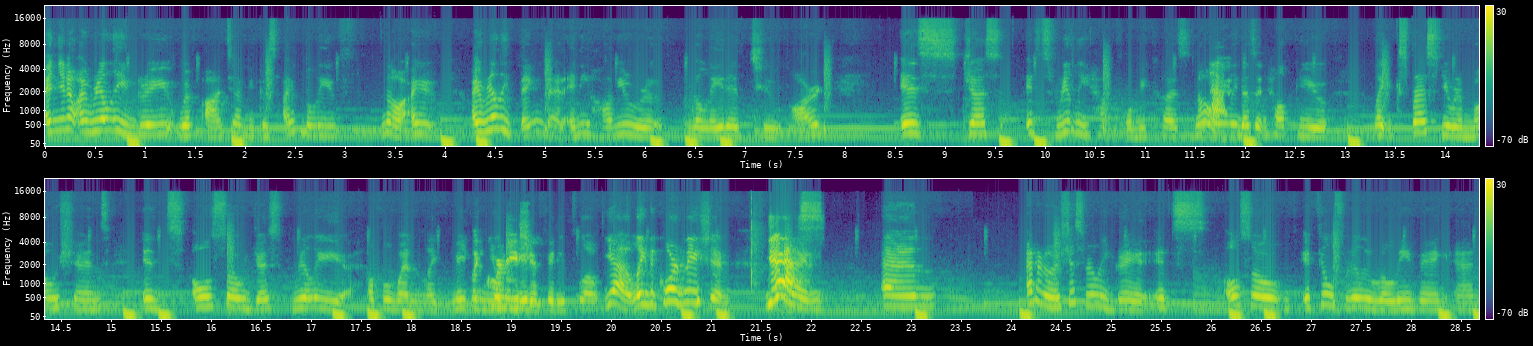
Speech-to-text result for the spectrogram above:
And you know, I really agree with Antya because I believe no, I I really think that any hobby re- related to art is just it's really helpful because not Yeah. only does it help you like express your emotions, it's also just really helpful when like making your creativity flow. Yeah, like the coordination. Yes. And I don't know, it's just really great. It's also it feels really relieving and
